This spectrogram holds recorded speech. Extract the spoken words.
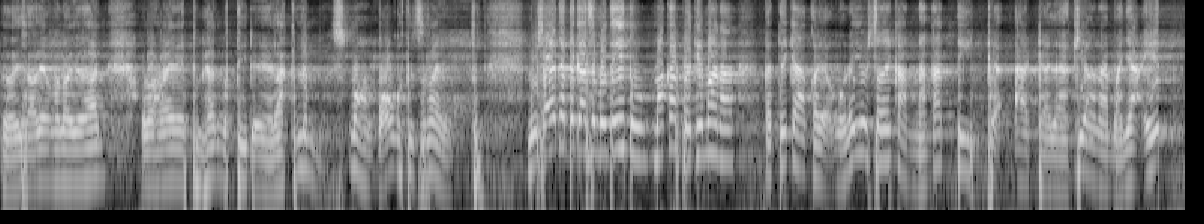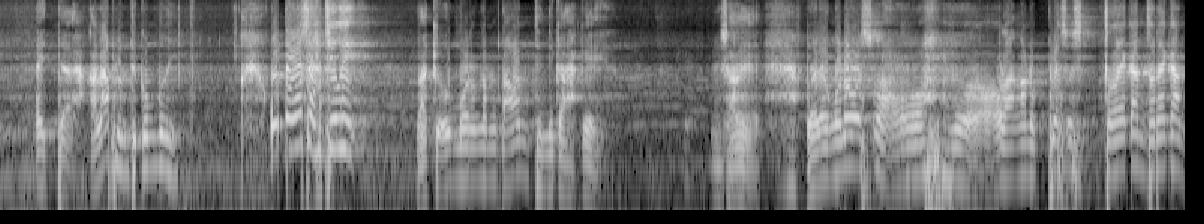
Ya misale ngono ya kan, ora lain bulan wedi deh, lah gelem, semua mau kudu cerai. Misalnya ketika seperti itu, maka bagaimana? Ketika kayak ngono ya ceraikan, maka tidak ada lagi yang namanya id, iddah, karena belum dikumpuli. Utawa sah cilik, lagi umur 6 tahun dinikahke misalnya. Barang ngono orang ngono blas cerekan cerekan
